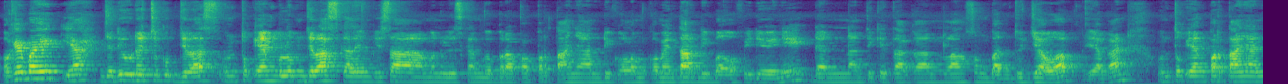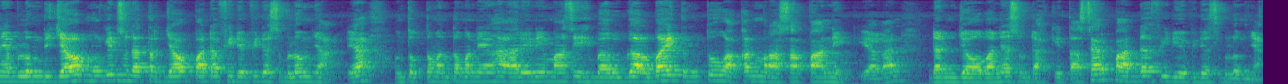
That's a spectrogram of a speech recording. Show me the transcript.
Oke baik ya, jadi udah cukup jelas. Untuk yang belum jelas kalian bisa menuliskan beberapa pertanyaan di kolom komentar di bawah video ini dan nanti kita akan langsung bantu jawab ya kan. Untuk yang pertanyaannya belum dijawab mungkin sudah terjawab pada video-video sebelumnya ya. Untuk teman-teman yang hari ini masih baru galbay tentu akan merasa panik ya kan dan jawabannya sudah kita share pada video-video sebelumnya.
